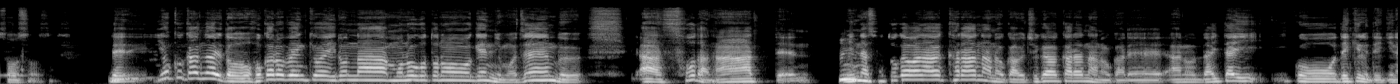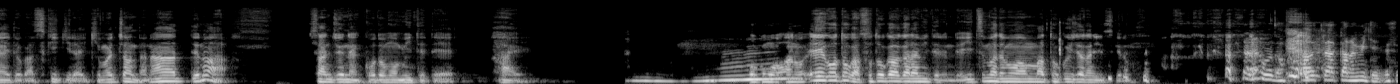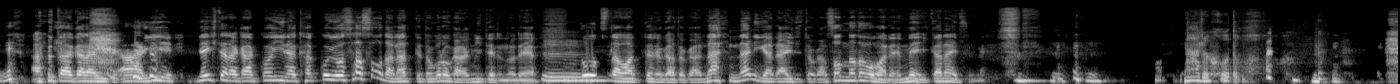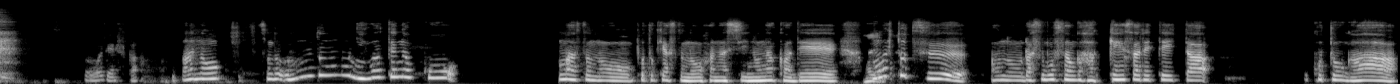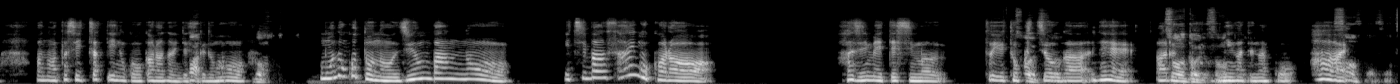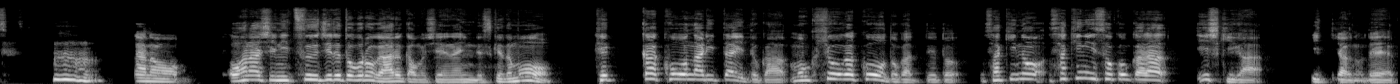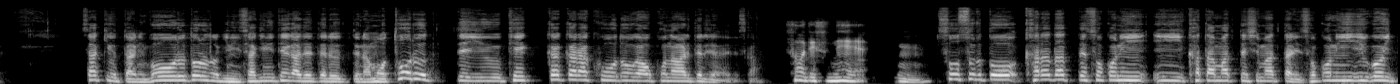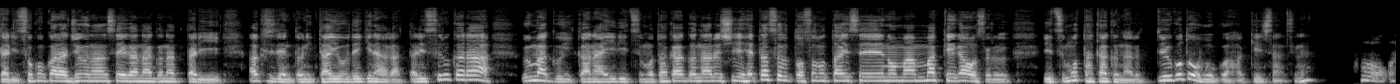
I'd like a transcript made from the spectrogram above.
そうそうそう。で、よく考えると、他の勉強やいろんな物事の原理も全部、ああ、そうだなーって、みんな外側からなのか内側からなのかで、あの、大体、こう、できるできないとか好き嫌い決まっちゃうんだなーっていうのは、30年子供見てて、はい。うん。僕も、あ、の、英語とか外側から見てるんで、いつまでもあんま得意じゃないですけど、なるほど。アウターから見てですね。アウターから見て、ああ、いい、できたらかっこいいな、かっこよさそうだなってところから見てるので、うんどう伝わってるかとか、な、何が大事とか、そんなとこまで目いかないですよね。なるほど。そうですか。あの、その運動の苦手な子、まあその、ポッドキャストのお話の中で、はいもう一つ、あの、ラスボスさんが発見されていたことが、あの、私言っちゃっていいのかわからないんですけども、物事の順番の一番最後から始めてしまうという特徴がね、ある苦手な子。はい。そうそうそうそう。うん。あの、お話に通じるところがあるかもしれないんですけども、結果こうなりたいとか、目標がこうとかっていうと、先の、先にそこから意識がいっちゃうので、さっき言ったように、ボール取るときに先に手が出てるっていうのは、もう取るっていう結果から行動が行われてるじゃないですか。そうですね。うん。そうすると、体ってそこに固まってしまったり、そこに動いたり、そこから柔軟性がなくなったり、アクシデントに対応できなかったりするから、うまくいかない率も高くなるし、下手するとその体勢のまんま怪我をする率も高くなるっていうことを僕は発見したんですね。こう。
